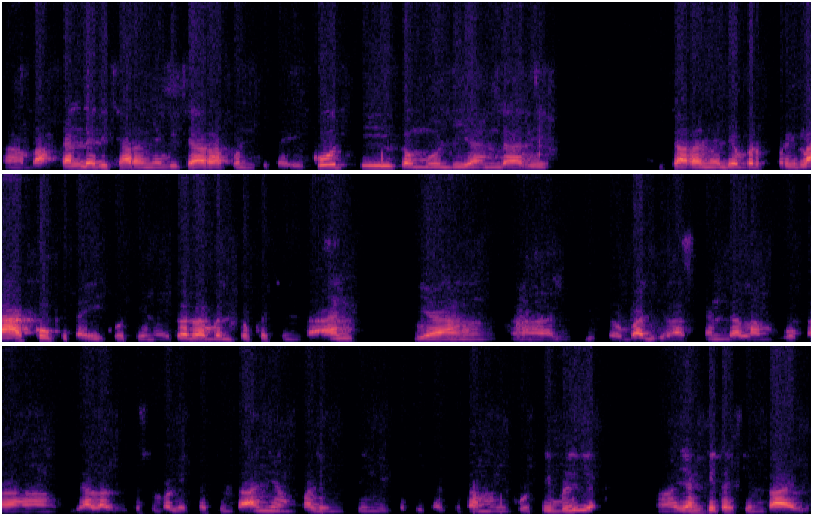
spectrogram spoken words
nah, bahkan dari caranya bicara pun kita ikuti, kemudian dari caranya dia berperilaku kita ikuti. Nah, itu adalah bentuk kecintaan yang uh, dicoba dijelaskan dalam buku Jalan itu sebagai kecintaan yang paling tinggi ketika kita mengikuti beliau uh, yang kita cintai.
